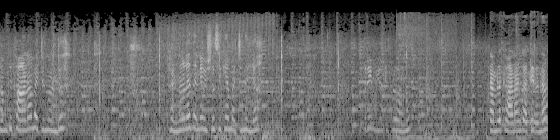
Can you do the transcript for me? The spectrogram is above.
നമുക്ക് കാണാൻ പറ്റുന്നുണ്ട്. കണ്ണുകളെ തന്നെ വിശ്വസിക്കാൻ പറ്റുന്നില്ല. അത്രയും ബ്യൂട്ടിഫുൾ ആണ്. നമ്മൾ കാണാൻ കാത്തിരുന്ന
